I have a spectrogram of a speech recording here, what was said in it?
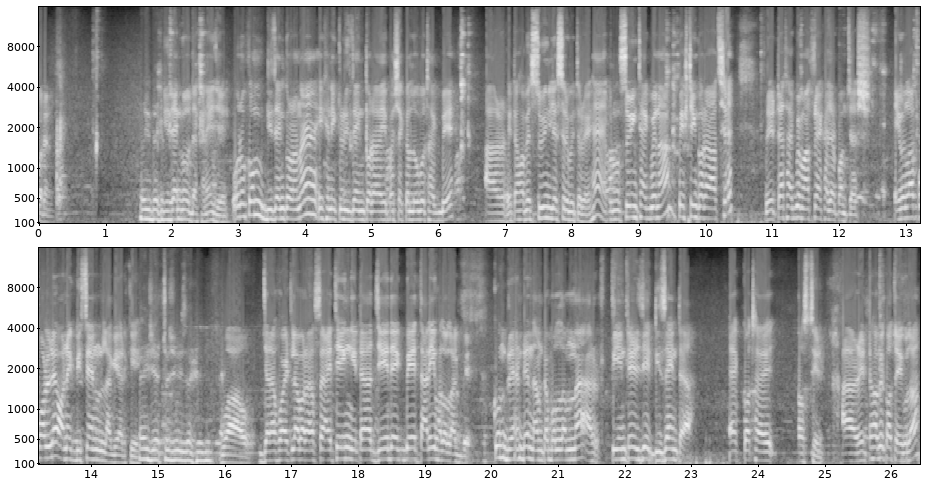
করেন। ডিজাইনগুলো দেখেন এই যে। ওরকম ডিজাইন করা না এখানে একটু ডিজাইন করা এই পাশে একটা লোগো থাকবে। আর এটা হবে সুইং লেসের ভিতরে। হ্যাঁ কোনো সুইং থাকবে না পেস্টিং করা আছে। রেটটা থাকবে মাত্র এক হাজার পঞ্চাশ। এগুলো পড়লে অনেক ডিসেন্ট লাগে আর কি। এই যে একটা জিনিস দেখেন ওয়াও যারা হোয়াইট লাভার আছে আই থিঙ্ক এটা যে দেখবে তারই ভালো লাগবে। কোন ব্র্যান্ডের নামটা বললাম না আর প্রিন্টের যে ডিজাইনটা এক কথায় অস্থির। আর রেটটা হবে কত এগুলা?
